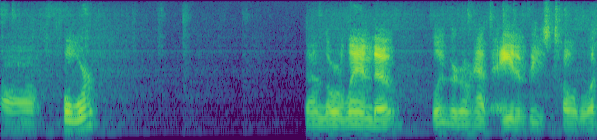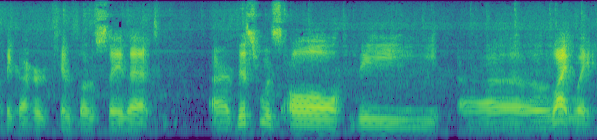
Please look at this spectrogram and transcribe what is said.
uh, 4 down in Orlando. I believe they're going to have eight of these total. I think I heard Kenflo say that. Uh, this was all the uh, lightweight.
